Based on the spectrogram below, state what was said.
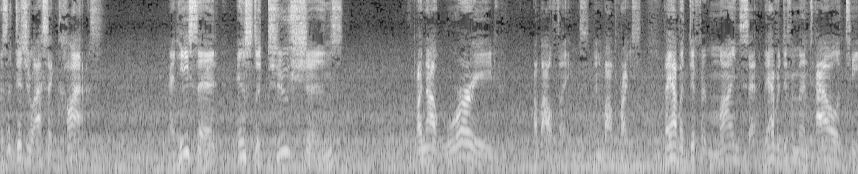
It's a digital asset class. And he said institutions are not worried about things and about price. They have a different mindset. They have a different mentality.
